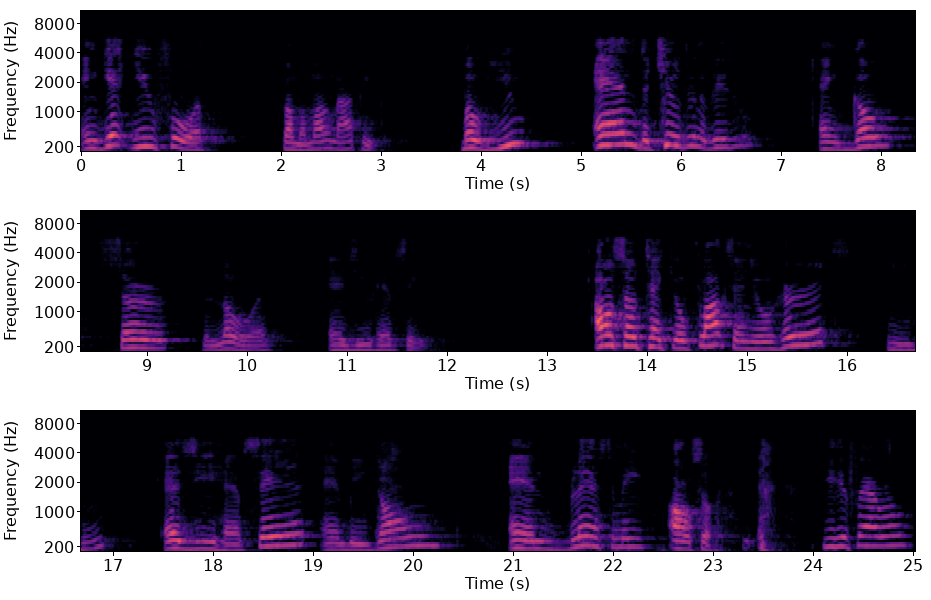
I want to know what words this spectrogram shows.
and get you forth from among my people. Both you and the children of Israel and go serve the Lord as you have said. Also take your flocks and your herds, mm-hmm, as ye have said, and be gone, and bless me also. you hear Pharaoh?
